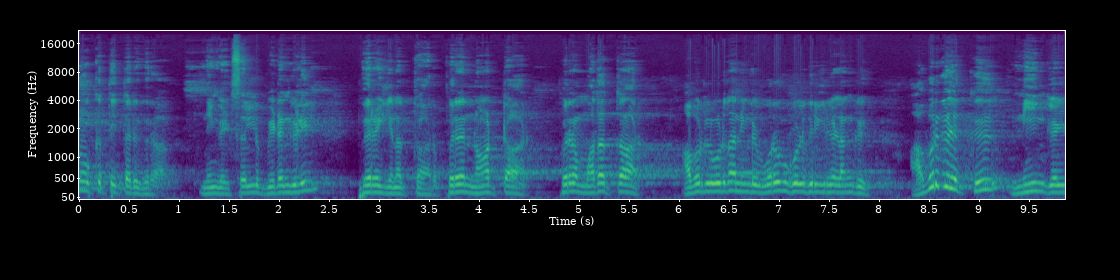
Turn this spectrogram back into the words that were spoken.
நோக்கத்தை தருகிறார். நீங்கள் செல்லும் இடங்களில் பிற இனத்தார் பிற நாட்டார் பிற மதத்தார் அவர்களோடு தான் நீங்கள் உறவு கொள்கிறீர்கள் அங்கு. அவர்களுக்கு நீங்கள்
